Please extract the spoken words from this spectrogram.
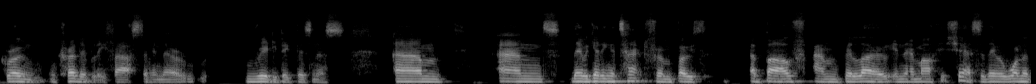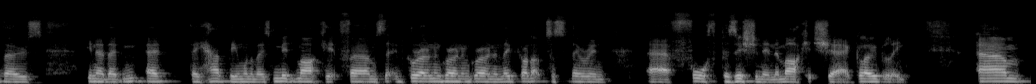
grown incredibly fast. I mean they're a really big business, um, and they were getting attacked from both above and below in their market share. So they were one of those you know they uh, they had been one of those mid-market firms that had grown and grown and grown and they'd got up to they were in uh, fourth position in the market share globally. Um,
